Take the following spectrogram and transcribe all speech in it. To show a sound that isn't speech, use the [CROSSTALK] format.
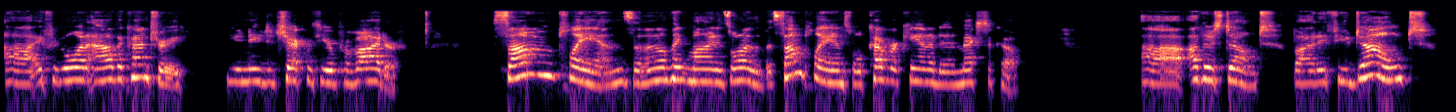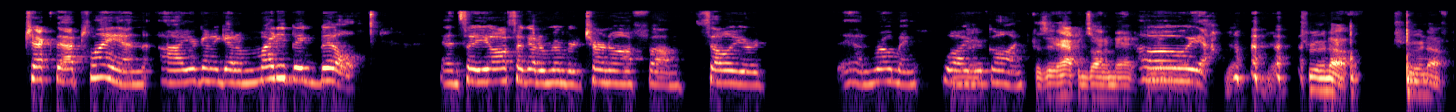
uh, if you're going out of the country, you need to check with your provider. Some plans, and I don't think mine is one of them, but some plans will cover Canada and Mexico. Uh, others don't. But if you don't check that plan, uh, you're going to get a mighty big bill. And so you also got to remember to turn off um, cellular and roaming while Right. you're gone. Because it happens automatically. Oh, yeah. [LAUGHS] yeah, yeah. True enough. True enough.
